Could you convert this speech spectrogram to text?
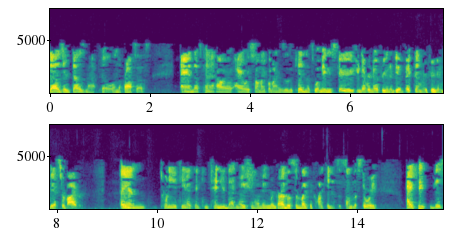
does or does not kill in the process. And that's kind of how I always saw Michael Myers as a kid, and that's what made me scary. Is you never know if you're going to be a victim or if you're going to be a survivor. And 2018, I think, continued that notion of him, regardless of like the clunkiness of some of the story. I think this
